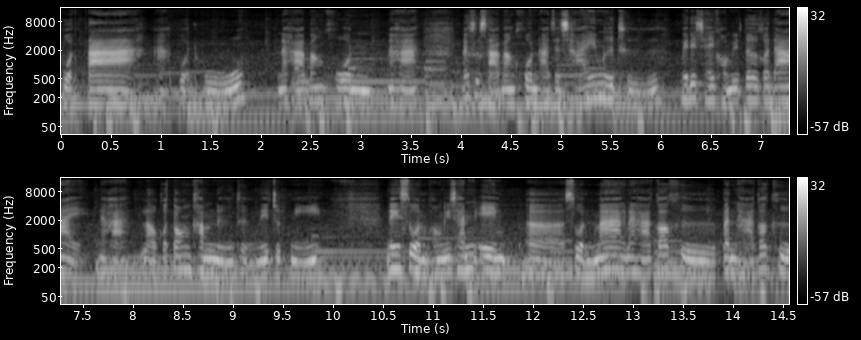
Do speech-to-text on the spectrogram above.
ปวดตาปวดหูนะคะบางคนนะคะนักศึกษาบางคนอาจจะใช้มือถือไม่ได้ใช้คอมพิวเตอร์ก็ได้นะคะเราก็ต้องคำนึงถึงในจุดนี้ ในส่วนของดิฉันเองเอส่วนมากนะคะก็คือปัญหาก็คือ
